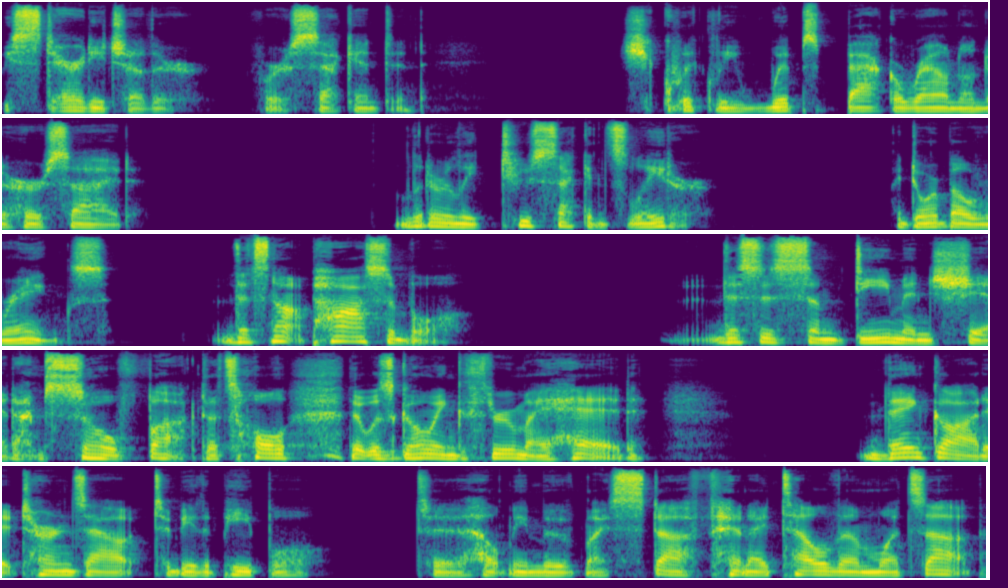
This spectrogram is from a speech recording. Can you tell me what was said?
We stare at each other for a second and she quickly whips back around onto her side. Literally two seconds later, my doorbell rings. That's not possible this is some demon shit. I'm so fucked. That's all that was going through my head. Thank God it turns out to be the people to help me move my stuff, and I tell them what's up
